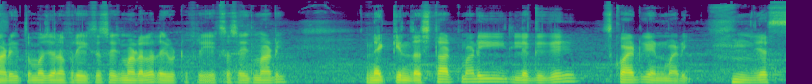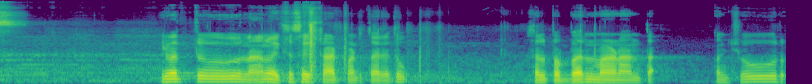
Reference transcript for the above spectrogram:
ಮಾಡಿ. ತುಂಬ ಜನ ಫ್ರೀ ಎಕ್ಸಸೈಸ್ ಮಾಡಲ್ಲ, ದಯವಿಟ್ಟು ಫ್ರೀ ಎಕ್ಸಸೈಸ್ ಮಾಡಿ. ನೆಕ್ಕಿಂದ ಸ್ಟಾರ್ಟ್ ಮಾಡಿ ಲೆಗ್ಗೆ ಸ್ಕ್ವಾಟ್ಗೆ ಎಂಡ್ ಮಾಡಿ. ಎಸ್ ಇವತ್ತು ನಾನು ಎಕ್ಸಸೈಸ್ ಸ್ಟಾರ್ಟ್ ಮಾಡ್ತಾ ಇರೋದು ಸ್ವಲ್ಪ ಬರ್ನ್ ಮಾಡೋಣ ಅಂತ ಒಂಚೂರು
